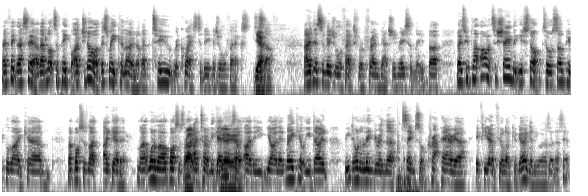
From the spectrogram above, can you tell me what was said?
I think that's it. I've had lots of people. Uh, do you know what? This week alone, I've had two requests to do visual effects Yeah. stuff. And I did some visual effects for a friend actually recently. But those people are like, oh, it's a shame that you stopped. Or some people like, um, my boss was like, I get it. My one of my old bosses was like, Right. I totally get Yeah, it. It's yeah. like either you either make it or you don't. But you don't want to linger in that same sort of crap area if you don't feel like you're going anywhere. I was like, that's it.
